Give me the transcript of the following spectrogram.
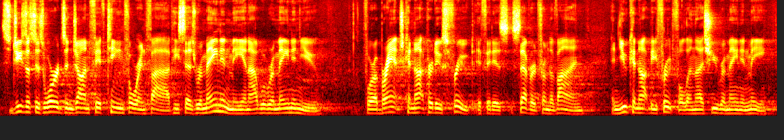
It's Jesus' words in John 15, 4 and 5. He says, Remain in me, and I will remain in you. For a branch cannot produce fruit if it is severed from the vine, and you cannot be fruitful unless you remain in me.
